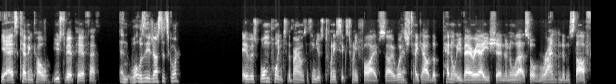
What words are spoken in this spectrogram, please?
Yeah, it's Kevin Cole. Used to be at PFF. And what was the adjusted score? It was one point to the Browns. I think it was 26 25. So once you take out the penalty variation and all that sort of random stuff,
